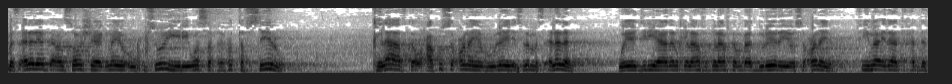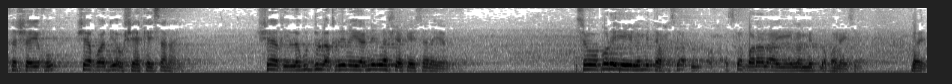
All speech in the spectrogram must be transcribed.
mas'aladeedda aan soo sheegnay oo uu ku soo yidhi wasaxiixu tafsiilu khilaafka waxaa ku soconaya buu leeyahy isla mas'aladan wayajrii hada alkhilaafu khilaafkan baa dureerayo o soconayo fii ma idaa taxaddaa shaykhu sheekhu haddii uu sheekaysanayo sheekhii lagu dul aqrinayaa nin la sheekaysanaya isagoo qorayay la mid taha iska qoranayay la mid noqonaysaa ayb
